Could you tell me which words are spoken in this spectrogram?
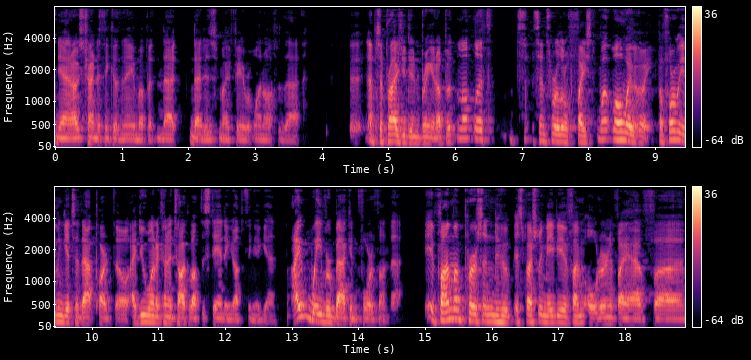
yeah, and I was trying to think of the name of it, and that that is my favorite one off of that. Uh, I'm surprised you didn't bring it up, but let's since we're a little feist. Well, well, wait, wait, wait. Before we even get to that part, though, I do want to kind of talk about the standing up thing again. I waver back and forth on that. If I'm a person who, especially maybe if I'm older and if I have, uh,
